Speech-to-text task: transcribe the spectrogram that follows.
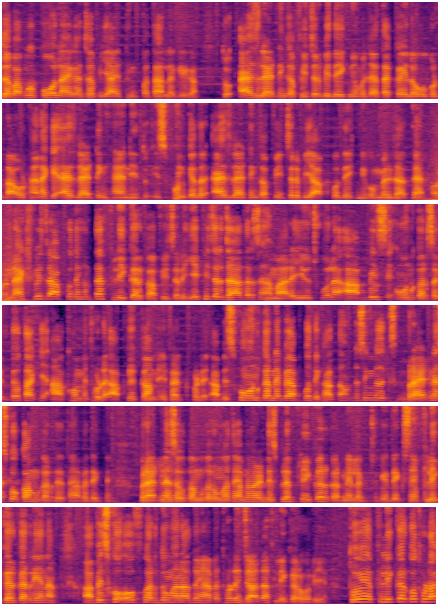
जब आपको कॉल आएगा, जब ये आई थिंक पता लगेगा। तो एज लाइटिंग का फीचर भी देखने को मिल जाता है। कई लोगों को डाउट है ना कि एज लाइटिंग है नहीं तो इस फ़ोन के अंदर एज लाइटिंग का फीचर भी आपको देखने को मिल जाता है। और नेक्स्ट फीचर आपको देखता है फ्लिकर का फीचर ये फीचर ज़्यादातर से हमारे यूजफुल है। आप भी इसे ऑन कर सकते हो ताकि आँखों में थोड़े आपके कम इफ़ेक्ट पड़े। अब इसको ऑन करने पर आपको दिखाता हूँ। जैसे मैं ब्राइटनेस को कम कर देते हैं। यहाँ पे देखते हैं ब्राइटनेस को कम करूँगा तो यहाँ पे मेरा डिस्प्ले फ्लिकर करने लग चुके देखते हैं फ्लिकर कर रही है ना। अब इसको ऑफ़ कर दूँगा ना तो यहाँ पे थोड़ी ज़्यादा फ्लिकर हो रही है। तो ये फ्लिकर को थोड़ा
